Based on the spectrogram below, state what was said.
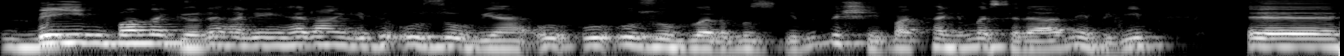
beyin bana göre hani herhangi bir uzuv yani u- u- uzuvlarımız gibi bir şey. Bak hani mesela ne bileyim e,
